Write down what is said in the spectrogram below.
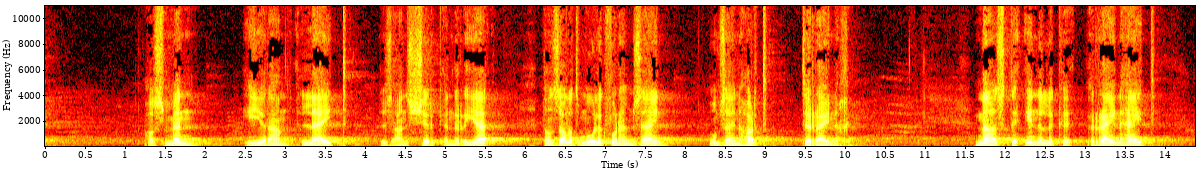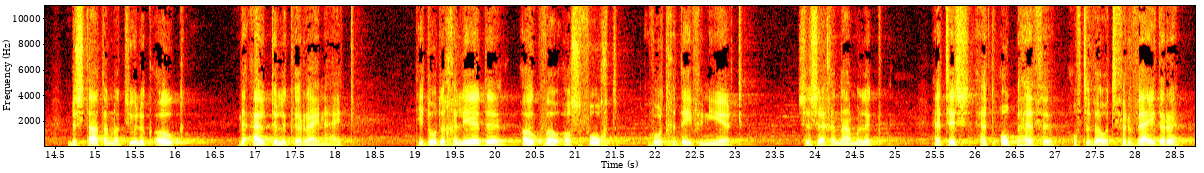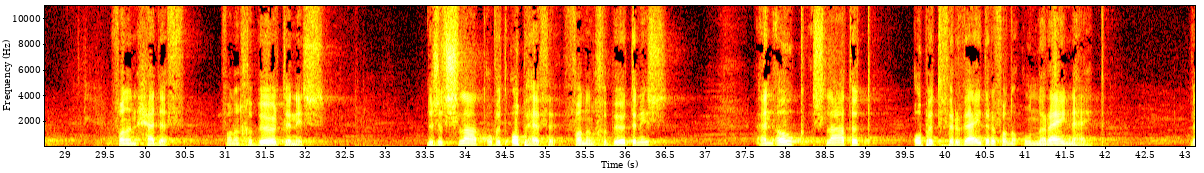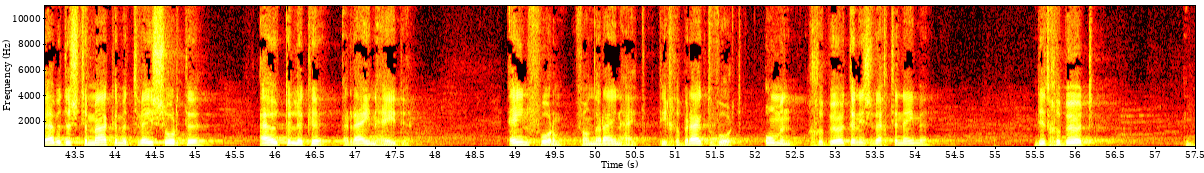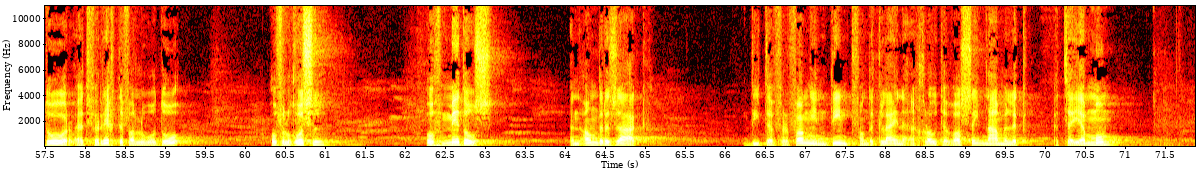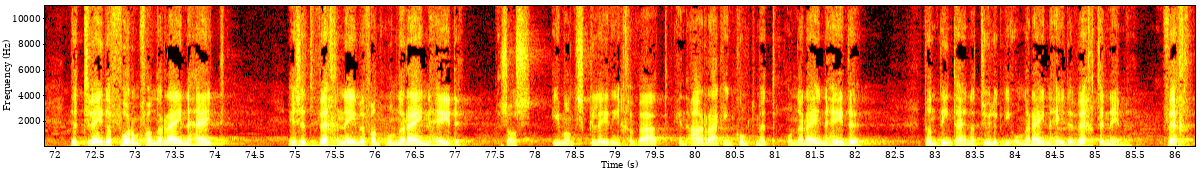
Als men hieraan lijdt, dus aan shirk en ria, dan zal het moeilijk voor hem zijn om zijn hart te reinigen. Naast de innerlijke reinheid bestaat er natuurlijk ook de uiterlijke reinheid, die door de geleerden ook wel als volgt wordt gedefinieerd. Ze zeggen namelijk, het is het opheffen, oftewel het verwijderen van een hadath, van een gebeurtenis. Dus het slaat op het opheffen van een gebeurtenis. En ook slaat het op het verwijderen van de onreinheid. We hebben dus te maken met twee soorten uiterlijke reinheden. Eén vorm van de reinheid die gebruikt wordt om een gebeurtenis weg te nemen. Dit gebeurt door het verrichten van al of al-ghusl of middels een andere zaak die ter vervanging dient van de kleine en grote wassing, namelijk het tayammum. De tweede vorm van de reinheid is het wegnemen van onreinheden. Dus als iemands kleding, gewaad in aanraking komt met onreinheden, dan dient hij natuurlijk die onreinheden weg te nemen, weg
